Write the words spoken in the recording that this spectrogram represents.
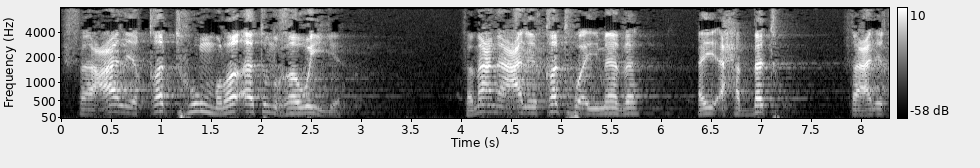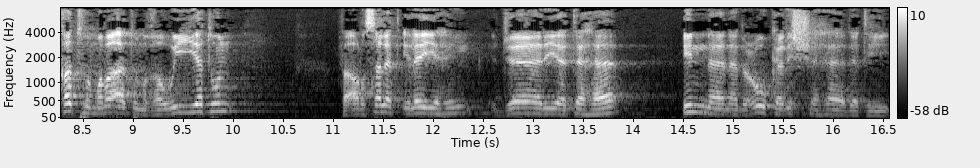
فعلقته امرأة غوية. فمعنى علقته أي ماذا؟ أي أحبته. فعلقته امرأة غوية فأرسلت إليه جاريتها إنا ندعوك للشهادة.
